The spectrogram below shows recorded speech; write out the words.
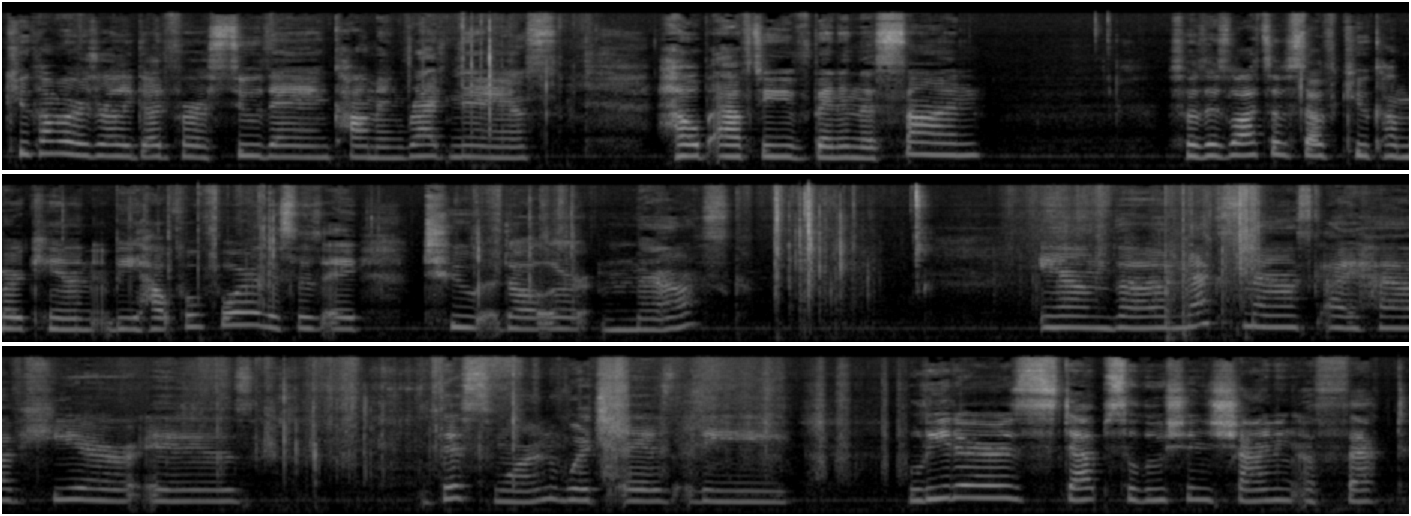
cucumber is really good for soothing, calming redness, help after you've been in the sun. So, there's lots of stuff cucumber can be helpful for. This is a $2 mask. And the next mask I have here is this one, which is the Leaders Step Solution Shining Effect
